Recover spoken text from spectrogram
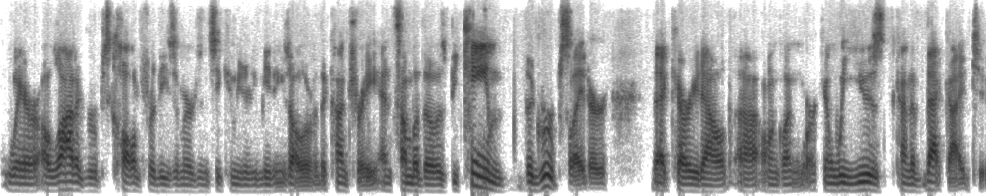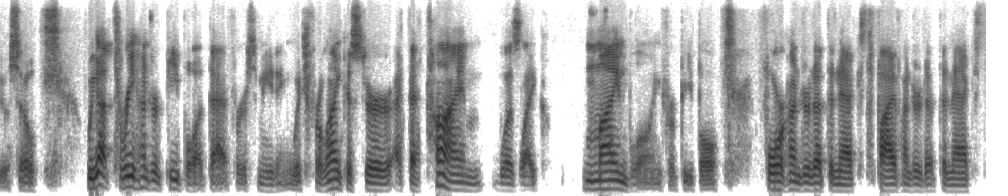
where a lot of groups called for these emergency community meetings all over the country, and some of those became the groups later that carried out uh, ongoing work. And we used kind of that guide too. So we got 300 people at that first meeting, which for Lancaster at that time was like mind blowing for people. 400 at the next, 500 at the next.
